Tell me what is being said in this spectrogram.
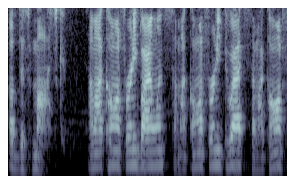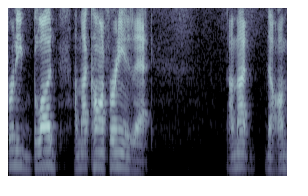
of this mosque. I'm not calling for any violence. I'm not calling for any threats. I'm not calling for any blood. I'm not calling for any of that. I'm not. No, I'm.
